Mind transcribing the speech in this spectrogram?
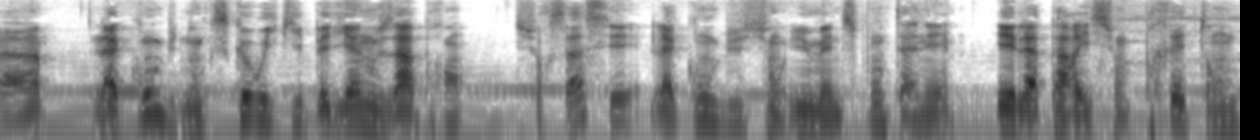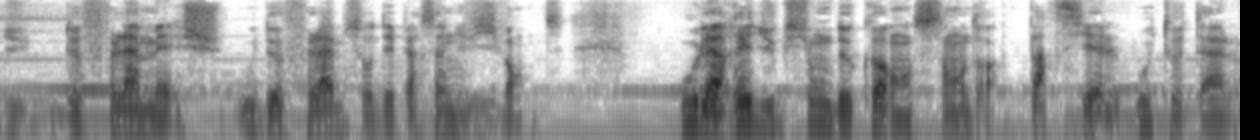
Euh, la donc ce que Wikipédia nous apprend sur ça, c'est la combustion humaine spontanée et l'apparition prétendue de flamèches ou de flammes sur des personnes vivantes, ou la réduction de corps en cendres, partielle ou totale,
